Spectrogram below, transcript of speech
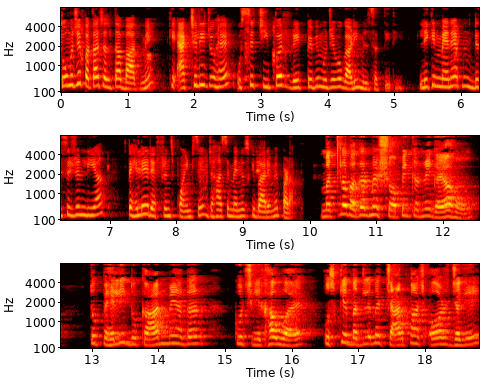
तो मुझे पता चलता बाद में कि एक्चुअली जो है उससे चीपर रेट पे भी मुझे वो गाड़ी मिल सकती थी। लेकिन मैंने अपना डिसीज़न लिया पहले रेफरेंस पॉइंट से जहाँ से मैंने उसके बारे में पढ़ा। मतलब अगर मैं शॉपिंग करने गया हूँ तो पहली दुकान में अगर कुछ लिखा हुआ है उसके बदले में चार पाँच और जगह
